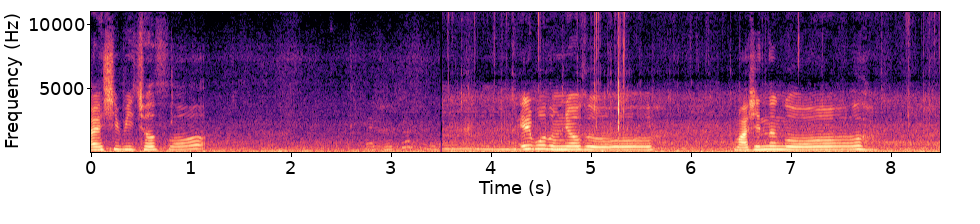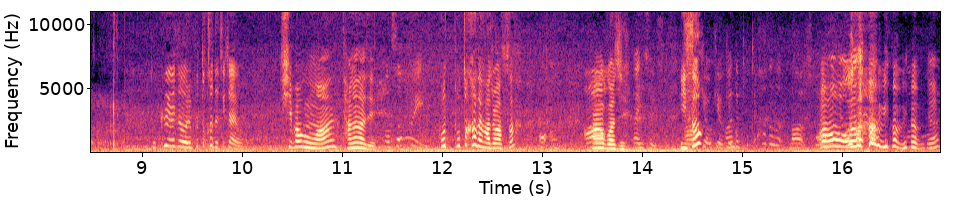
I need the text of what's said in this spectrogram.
날씨 미쳤어 일본 음료수 맛있는 거 도쿄에서 우리 포토카드 찍자요. 시바공원 당연하지. 포, 포토카드 가져왔어? 아, 맞지. 있어? 있어? 어, 어, 미안, 미안, 미안.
